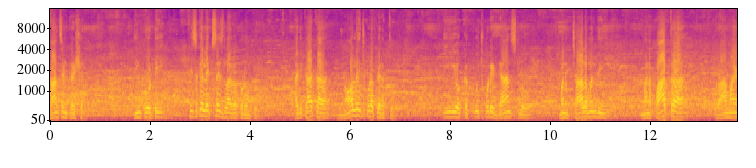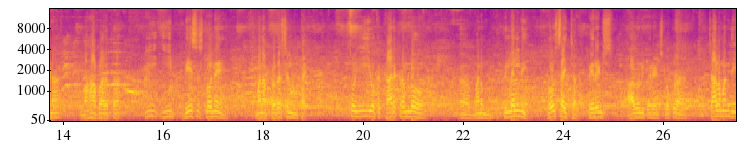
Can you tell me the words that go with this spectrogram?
కాన్సన్ట్రేషన్. ఇంకోటి ఫిజికల్ ఎక్సర్సైజ్ లాగా కూడా ఉంటుంది. అది కాక నాలెడ్జ్ కూడా పెరుగుతుంది. ఈ యొక్క కూచిపూడి డ్యాన్స్లో మనం చాలామంది మన పాత్ర రామాయణ మహాభారత ఈ ఈ బేసిస్లోనే మన ప్రదర్శనలు ఉంటాయి. సో ఈ యొక్క కార్యక్రమంలో మనం పిల్లల్ని ప్రోత్సహించాలి. పేరెంట్స్ ఆధునిక పేరెంట్స్లో కూడా చాలామంది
